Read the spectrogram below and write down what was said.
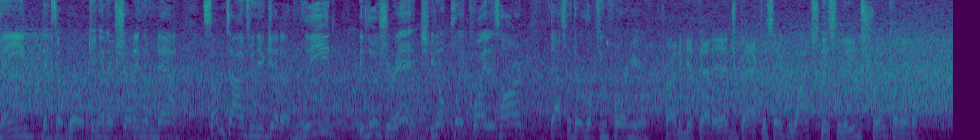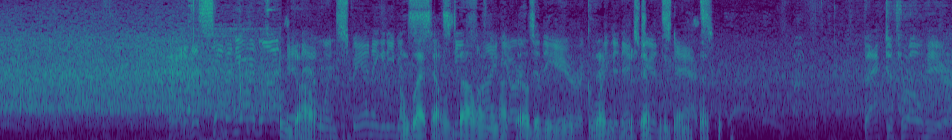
vein that isn't working and they're shutting them down. Sometimes when you get a lead, you lose your edge. You don't play quite as hard. That's what they're looking for here. Trying to get that edge back as they've watched this lead shrink a little. And at the seven-yard line, and that one spanning an even I'm glad that was 65 Godwin and not the other dude. That to was definitely getting Stats. intercepted. Back to throw here.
